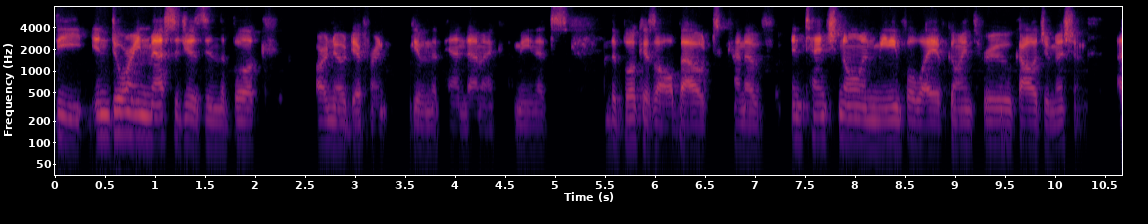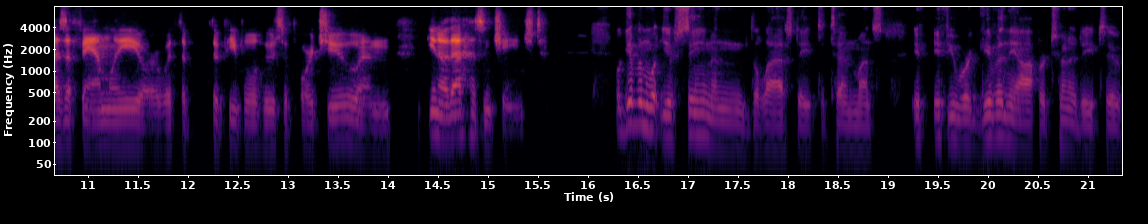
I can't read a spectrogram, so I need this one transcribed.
the enduring messages in the book are no different given the pandemic. I mean, it's the book is all about kind of intentional and meaningful way of going through college admission as a family or with the, the people who support you. And, you know, that hasn't changed. Well, given what you've seen in the last eight to 10 months, if, if you were given the opportunity to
